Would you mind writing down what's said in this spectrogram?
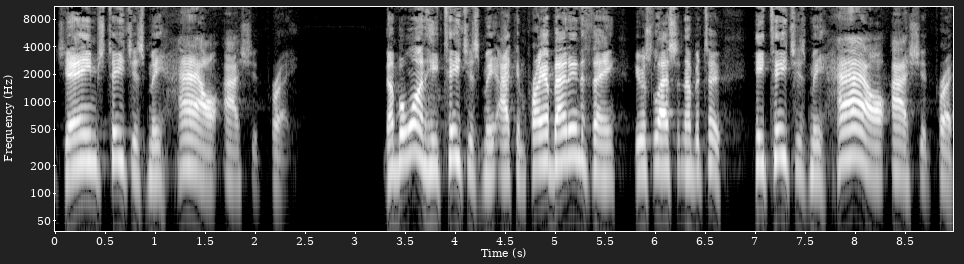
James teaches me how I should pray. Number one, he teaches me I can pray about anything. Here's lesson number two. He teaches me how I should pray.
